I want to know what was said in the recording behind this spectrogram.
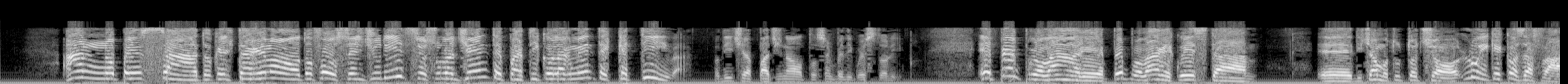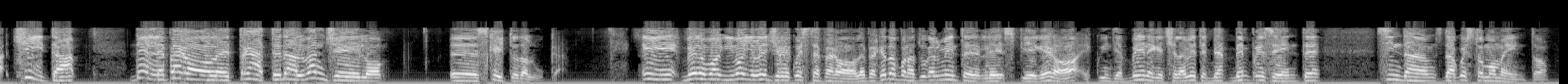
hanno pensato che il terremoto fosse il giudizio sulla gente particolarmente cattiva, lo dice a pagina 8 sempre di questo libro. E per provare, per provare questa, eh, diciamo tutto ciò, lui che cosa fa? Cita delle parole tratte dal Vangelo eh, scritto da Luca. E voglio, vi voglio leggere queste parole perché dopo naturalmente le spiegherò e quindi è bene che ce l'avete ben presente sin da, da questo momento.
